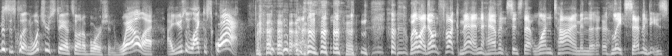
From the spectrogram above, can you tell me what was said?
Mrs. Clinton, what's your stance on abortion? Well, I, I usually like to squat. well, I don't fuck men. Haven't since that one time in the late '70s.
